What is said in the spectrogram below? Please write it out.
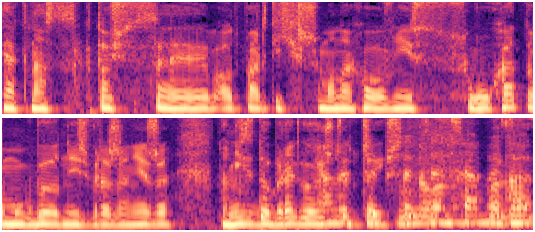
jak nas ktoś z, e, od partii Szymona Hołowni słucha, to mógłby odnieść wrażenie, że no nic dobrego jeszcze czy tutaj... przekręcamy ale,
